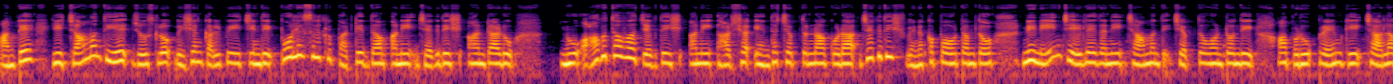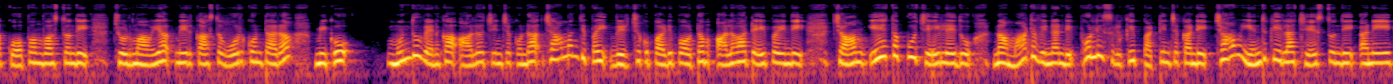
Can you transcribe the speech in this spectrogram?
అంటే ఈ చామంతియే జ్యూస్లో విషం కలిపి ఇచ్చింది. పోలీసులకి పట్టిద్దాం అని జగదీష్ అంటాడు. నువ్వు ఆగుతావా జగదీష్? అని హర్ష ఎంత చెప్తున్నా కూడా జగదీష్ వినకపోవటంతో నేనేం చేయలేదని చామంతి చెప్తూ ఉంటుంది. అప్పుడు ప్రేమ్కి చాలా కోపం వస్తుంది. చూడు మావయ్య మీరు కాస్త ఊరుకుంటారా? మీకు ముందు వెనుక ఆలోచించకుండా చామంతిపై విరుచుకు పడిపోవటం అలవాటైపోయింది. చామ్ ఏ తప్పు చేయలేదు. నా మాట వినండి. పోలీసులకి పట్టించకండి. చామ్ ఎందుకు ఇలా చేస్తుంది? అని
